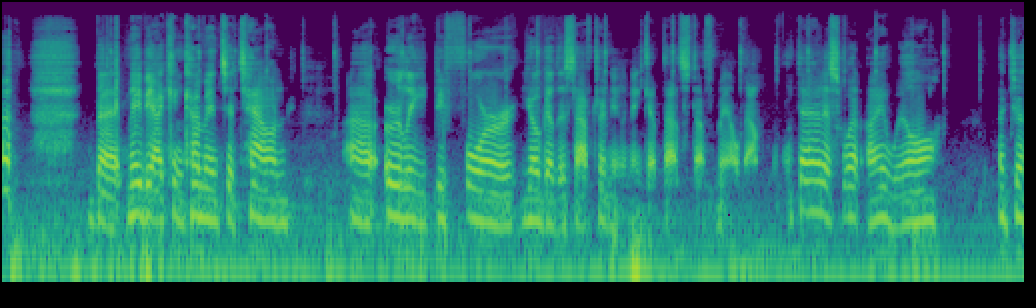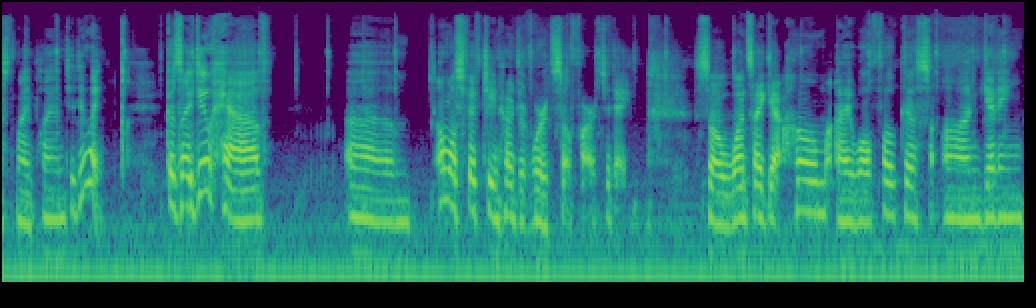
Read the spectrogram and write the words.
but maybe I can come into town uh, early before yoga this afternoon and get that stuff mailed out that is what I will adjust my plan to doing. Because I do have um, almost 1,500 words so far today. So once I get home, I will focus on getting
